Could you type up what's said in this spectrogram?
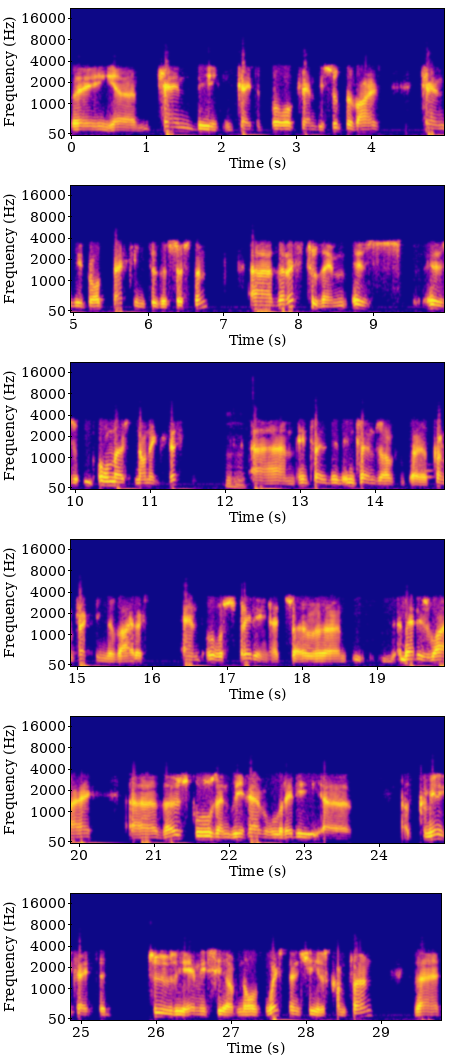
they uh, can be catered for, can be supervised, can be brought back into the system. Uh, the risk to them is is almost non-existent mm-hmm. um, in, ter- in, terms of uh, contracting the virus and or spreading it. So um, that is why uh, those schools, and we have already uh, communicated to the MEC of Northwest, and she has confirmed that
